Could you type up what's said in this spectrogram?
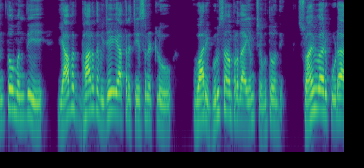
ఎంతోమంది యావత్ భారత విజయయాత్ర చేసినట్లు వారి గురు సాంప్రదాయం చెబుతోంది. స్వామివారు కూడా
